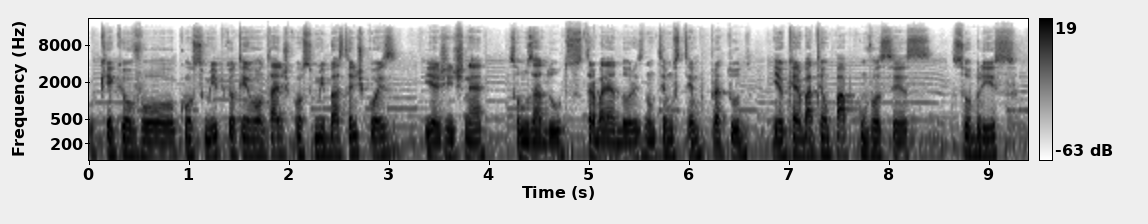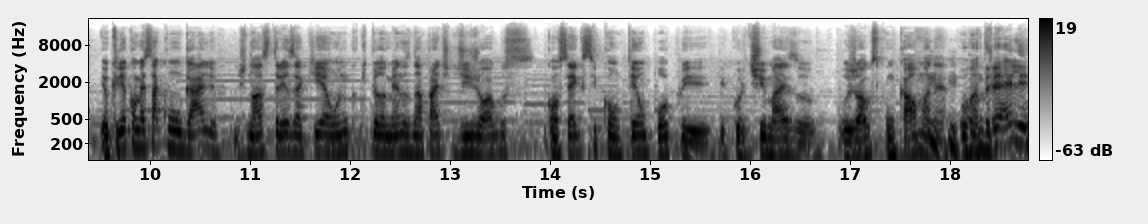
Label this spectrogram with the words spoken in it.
o que que eu vou consumir, porque eu tenho vontade de consumir bastante coisa. E a gente, né, somos adultos, trabalhadores, não temos tempo para tudo. E eu quero bater um papo com vocês sobre isso. Eu queria começar com o Galho, de nós três aqui, é o único que, pelo menos na parte de jogos, consegue se conter um pouco e, e curtir mais o- os jogos com calma, né? o André, ele,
